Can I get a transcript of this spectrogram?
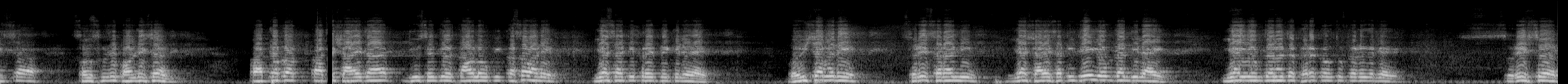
ईशा संस्कृती फाउंडेशन प्राध्यापक प्राध्यापक शाळेचा दिवसेंदिवस नावलौकिक कसं वाढेल यासाठी प्रयत्न केलेले आहेत. भविष्यामध्ये सुरेश सरांनी या शाळेसाठी जे योगदान दिलं आहे या योगदानाचं खरं कौतुक करणं आहे. सुरेश सर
